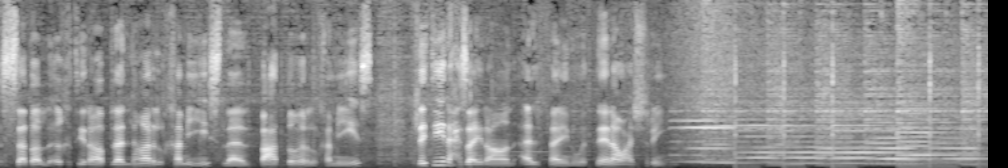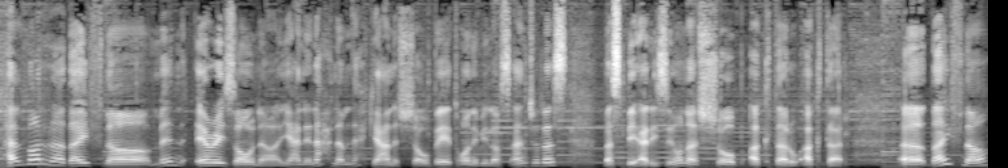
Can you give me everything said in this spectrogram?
صدى الاغتراب للنهار الخميس لبعد ظهر الخميس 30 حزيران 2022 هالمرة ضيفنا من أريزونا. يعني نحن بنحكي عن الشوبات هون بلوس أنجلوس بس بأريزونا الشوب أكثر وأكثر آه، ضيفنا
